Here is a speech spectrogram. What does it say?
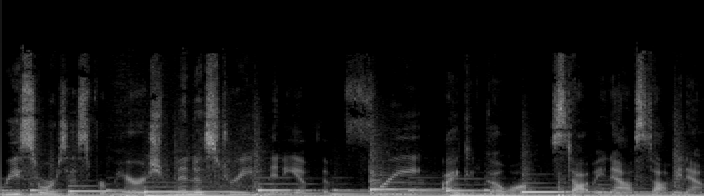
resources for parish ministry, many of them free. I could go on. Stop me now, stop me now.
